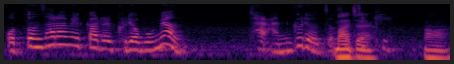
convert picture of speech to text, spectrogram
어떤 사람일까를 그려보면 잘 안 그려져 맞아요. 솔직히 어,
